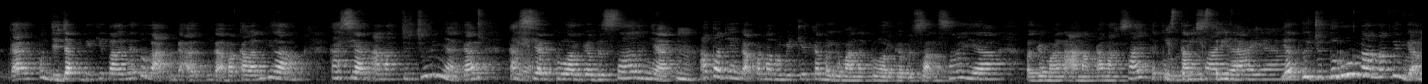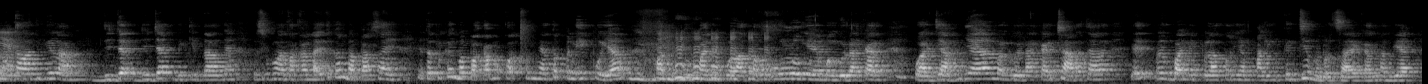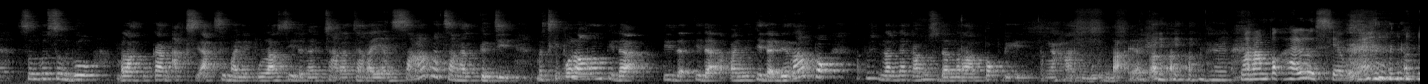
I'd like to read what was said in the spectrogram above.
kayak jejak digitalnya tuh nggak nggak bakalan hilang. Kasihan anak cucunya kan kasihan keluarga besarnya. Apa dia nggak pernah memikirkan bagaimana keluarga besar saya, bagaimana anak-anak saya, keturunan saya. saya. Ya tujuh turunan nanti nggak Yes. bakalan hilang jejak-jejak digitalnya. Terus mengatakan, nah itu kan bapak saya. Ya tapi kan bapak kamu kok ternyata penipu ya, Manip- manipulator ulung yang menggunakan wajahnya, menggunakan cara-cara. Ya manipulator yang paling keji menurut saya karena dia sungguh-sungguh melakukan aksi-aksi manipulasi dengan cara-cara yang sangat-sangat keji. Meskipun orang tidak tidak tidak apa tidak dirampok, tapi sebenarnya kamu sudah merampok di tengah hari buta ya. Merampok halus ya Bu. ya.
